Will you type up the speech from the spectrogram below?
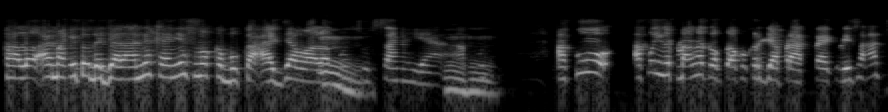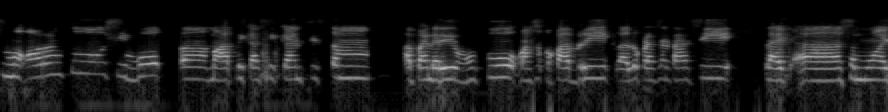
kalau emang itu udah jalannya kayaknya semua kebuka aja walaupun hmm. susah ya. Hmm. Aku hmm. aku aku inget banget waktu aku kerja praktek di saat semua orang tuh sibuk uh, mengaplikasikan sistem apa yang dari buku masuk ke pabrik lalu presentasi like uh, semua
